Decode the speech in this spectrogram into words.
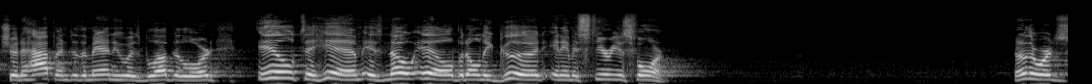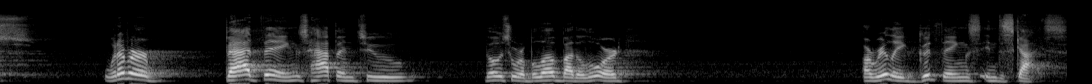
should happen to the man who is beloved of the Lord. Ill to him is no ill, but only good in a mysterious form. In other words, whatever bad things happen to those who are beloved by the Lord are really good things in disguise.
